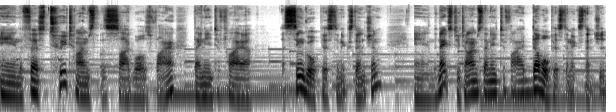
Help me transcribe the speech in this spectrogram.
and the first two times that the side walls fire, they need to fire a single piston extension, and the next two times they need to fire double piston extension,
